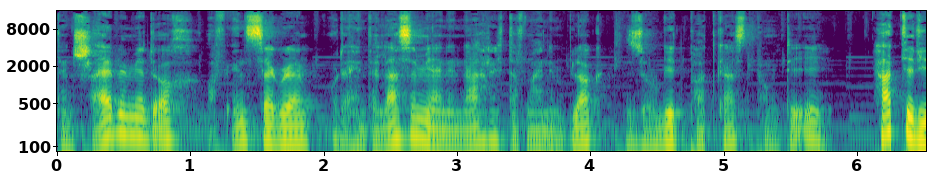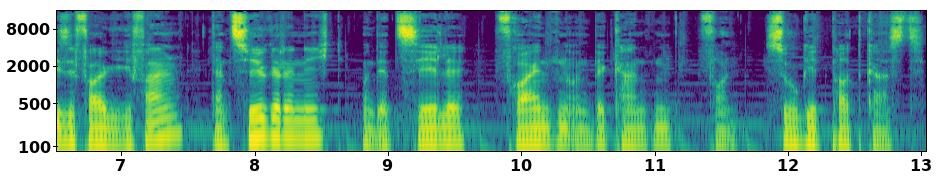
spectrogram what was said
Dann schreibe mir doch auf Instagram oder hinterlasse mir eine Nachricht auf meinem Blog sogehtpodcast.de. Hat dir diese Folge gefallen? Dann zögere nicht und erzähle Freunden und Bekannten von So geht Podcast.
